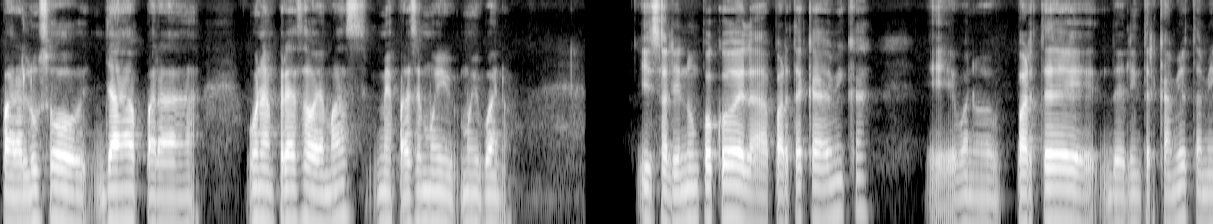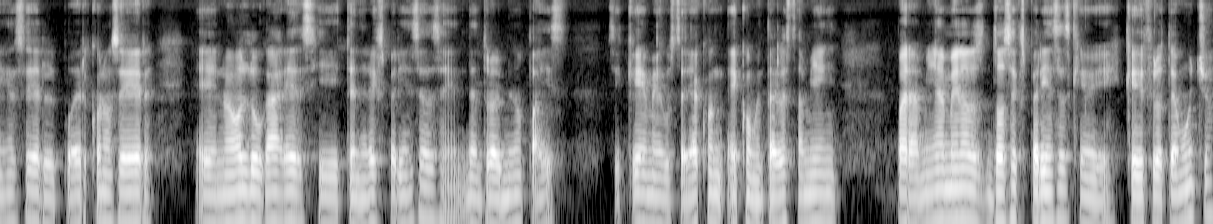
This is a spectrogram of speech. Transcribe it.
para el uso ya para una empresa o demás, me parece muy, muy bueno. Y saliendo un poco de la parte académica, eh, bueno, parte de- del intercambio también es el poder conocer eh, nuevos lugares y tener experiencias en- dentro del mismo país. Así que me gustaría con- eh, comentarles también, para mí al menos dos experiencias que, que disfruté mucho,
